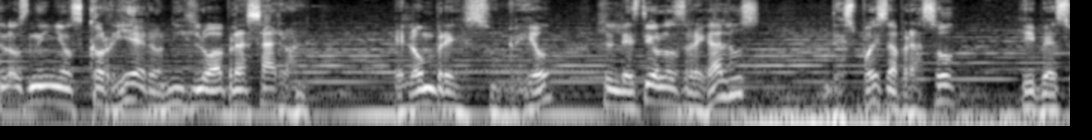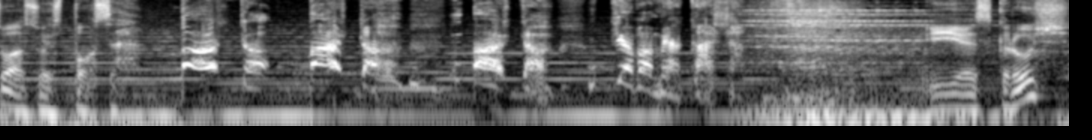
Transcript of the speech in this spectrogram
Los niños corrieron y lo abrazaron. El hombre sonrió, les dio los regalos, después abrazó y besó a su esposa. ¡Basta! ¡Basta! ¡Basta! ¡Llévame a casa! Y Scrooge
